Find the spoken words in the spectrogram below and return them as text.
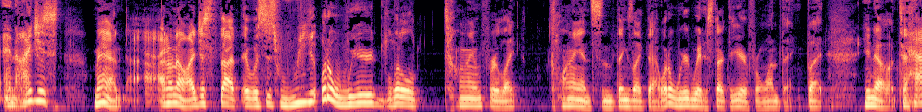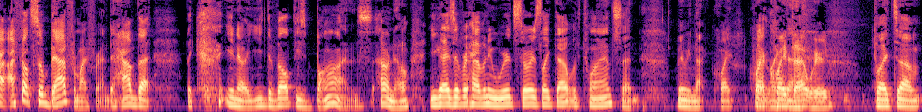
And I just, man, I, I don't know. I just thought it was just real, what a weird little time for like clients and things like that. What a weird way to start the year for one thing. But, you know, to have, I felt so bad for my friend to have that, the, you know, you develop these bonds. I don't know. You guys ever have any weird stories like that with clients that maybe not quite, quite Not like quite that. that weird. But, um,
